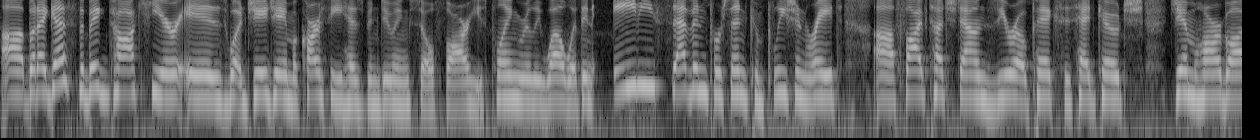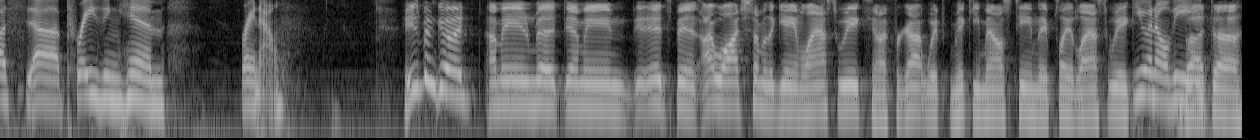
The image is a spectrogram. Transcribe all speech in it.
Uh, but I guess the big talk here is what JJ McCarthy has been doing so far. He's playing really well with an 87% completion rate, uh, five touchdowns, zero picks. His head coach, Jim Harbaugh, uh, praising him right now. He's been good. I mean, but I mean, it's been. I watched some of the game last week, and I forgot which Mickey Mouse team they played last week. UNLV. But uh,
